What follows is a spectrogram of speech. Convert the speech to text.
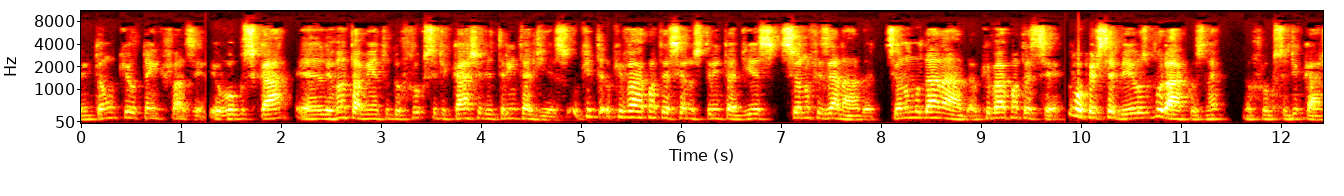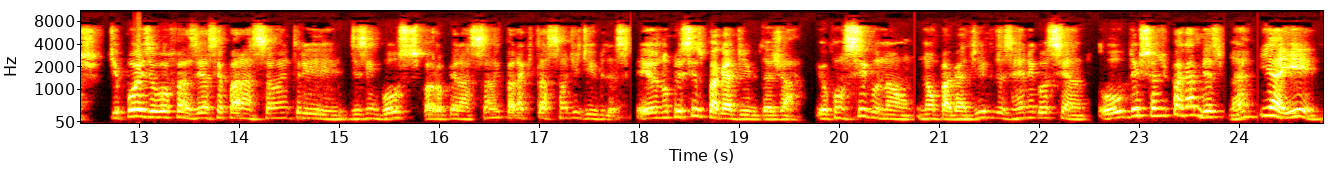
Então, o que eu tenho que fazer? Eu vou buscar é, levantamento do fluxo de caixa de 30 dias. O que, o que vai acontecer nos 30 dias se eu não fizer nada? Se eu não mudar nada, o que vai acontecer? Eu vou perceber os buracos né, no fluxo de caixa. Depois, eu vou fazer a separação entre desembolsos para operação e para quitação de dívidas. Eu não preciso pagar dívida já. Eu consigo não, não pagar dívidas renegociando negociando ou deixando de pagar mesmo, né? E aí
